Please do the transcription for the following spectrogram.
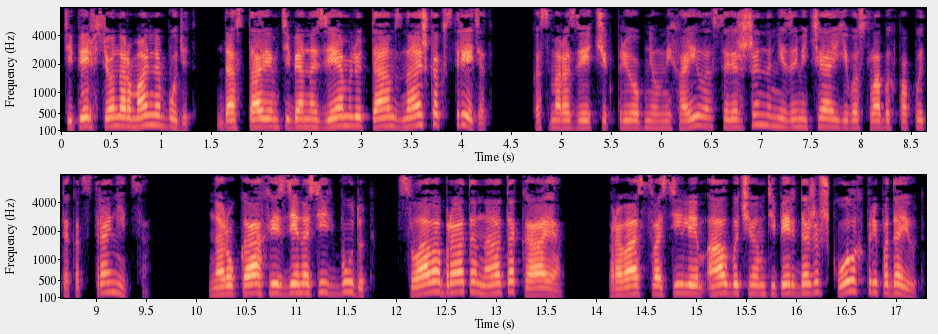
теперь все нормально будет. Доставим тебя на землю, там знаешь, как встретят». Косморазведчик приобнял Михаила, совершенно не замечая его слабых попыток отстраниться. «На руках везде носить будут. Слава брата на такая. Про вас с Василием Албычевым теперь даже в школах преподают».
